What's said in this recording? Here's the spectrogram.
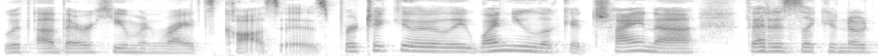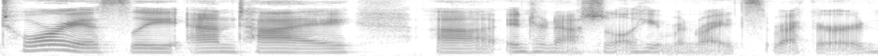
with other human rights causes, particularly when you look at China, that is like a notoriously anti uh, international human rights record.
